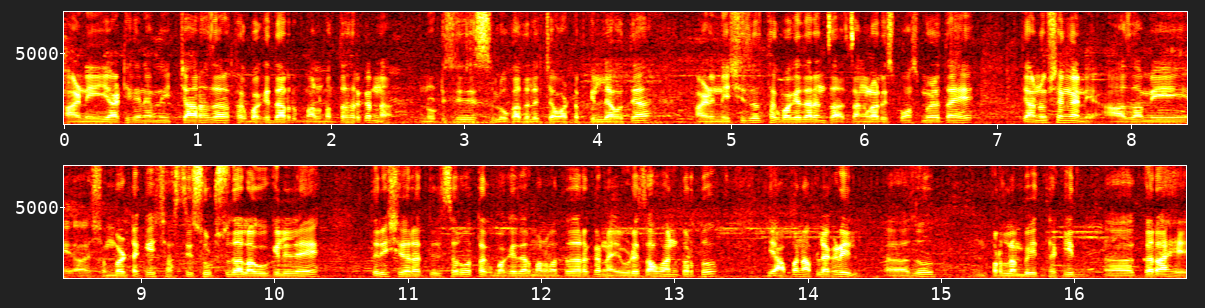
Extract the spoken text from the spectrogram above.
आणि या ठिकाणी आम्ही चार हजार थकबाकीदार मालमत्ताधारकांना नोटिसेस लोक अदालतच्या वाटप केल्या होत्या आणि निश्चितच थकबाकीदारांचा चांगला रिस्पॉन्स मिळत आहे. त्या अनुषंगाने आज आम्ही शंभर टक्के शास्ती सूटसुद्धा लागू केलेली आहे. तरी शहरातील सर्व थकबाकीदार मालमत्ताधारकांना एवढेच आव्हान करतो की आपण आपल्याकडील जो प्रलंबित थकीत कर आहे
